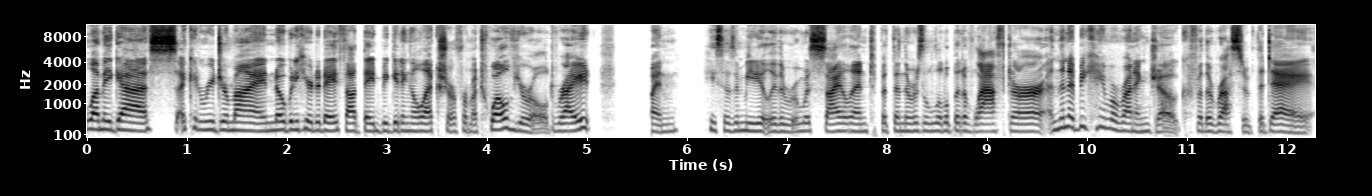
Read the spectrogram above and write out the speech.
Let me guess, I can read your mind. Nobody here today thought they'd be getting a lecture from a 12 year old, right? And he says immediately the room was silent, but then there was a little bit of laughter. And then it became a running joke for the rest of the day.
